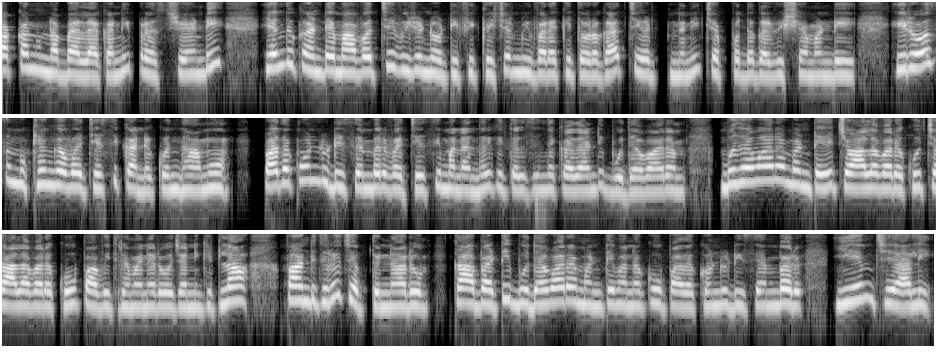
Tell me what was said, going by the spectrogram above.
పక్కనున్న బెల్ ప్రెస్ చేయండి. ఎందుకంటే మా వచ్చే వీడియో నోటిఫికేషన్ మీ వరకు త్వరగా చేరుతుందని చెప్పొద్దగ విషయం అండి. ఈరోజు ముఖ్యంగా వచ్చేసి కనుక్కుందాము. పదకొండు డిసెంబర్ వచ్చేసి మనందరికీ తెలిసిందే కదండి బుధవారం. బుధవారం అంటే చాలా వరకు చాలా వరకు పవిత్రమైన రోజు అని ఇట్లా పండితులు చెప్తున్నారు. కాబట్టి బుధవారం అంటే మనకు పదకొండు డిసెంబర్ ఏం చేయాలి?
